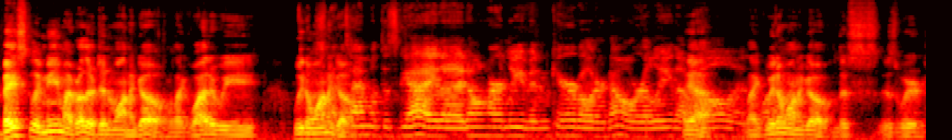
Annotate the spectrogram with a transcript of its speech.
basically me and my brother didn't want to go like why do we we don't want to go time with this guy that I don't hardly even care about or know really that Yeah, well. And like we don't want to go this is weird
